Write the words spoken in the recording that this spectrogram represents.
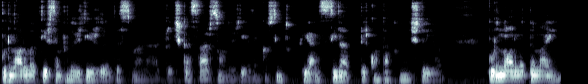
Por norma, tiro sempre dois dias durante a semana para descansar. São dois dias em que eu sinto que há necessidade de ter contato com o exterior. Por norma, também,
